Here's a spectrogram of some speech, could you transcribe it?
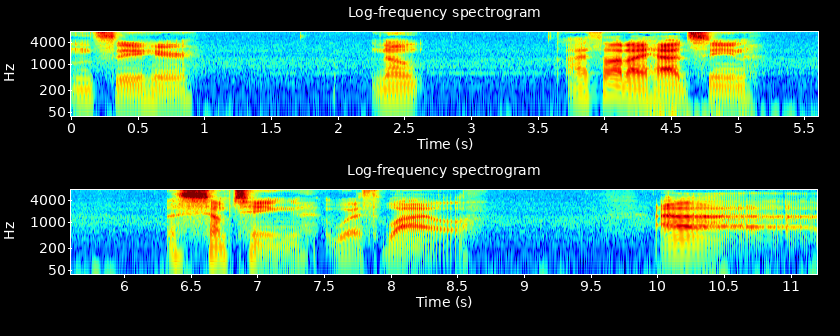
let's see here. No, I thought I had seen something worthwhile. Ah,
